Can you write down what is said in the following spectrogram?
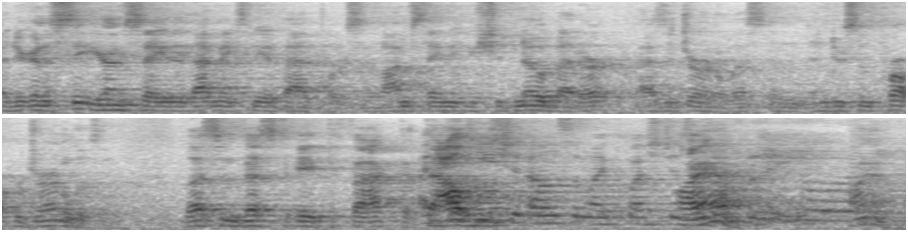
and you're going to sit here and say that that makes me a bad person. And I'm saying that you should know better as a journalist and, and do some proper journalism. Let's investigate the fact that I think thousands. you should answer my questions I am. properly. I already am.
